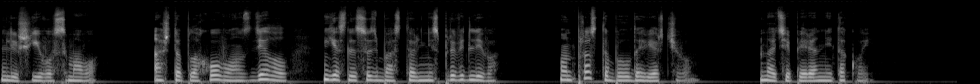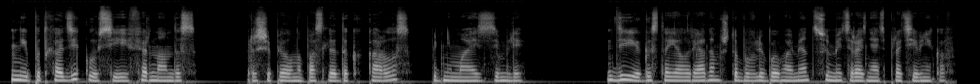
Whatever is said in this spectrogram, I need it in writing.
лишь его самого. А что плохого он сделал, если судьба столь несправедлива? Он просто был доверчивым. Но теперь он не такой. «Не подходи к Лусии, Фернандес», — прошипел напоследок Карлос, поднимаясь с земли. Диего стоял рядом, чтобы в любой момент суметь разнять противников.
